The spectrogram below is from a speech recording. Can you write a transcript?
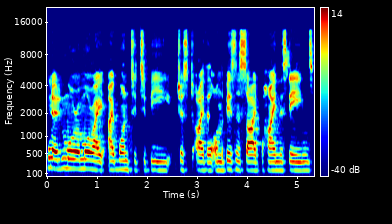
you know, more and more I, I wanted to be just either on the business side behind the scenes.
